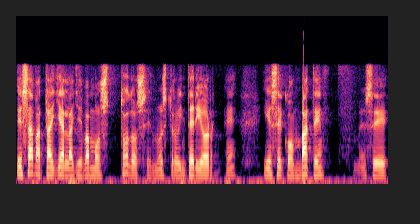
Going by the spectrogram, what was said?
Esa batalla la llevamos todos en nuestro interior ¿eh? y ese combate, ese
